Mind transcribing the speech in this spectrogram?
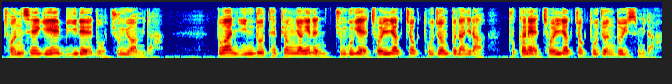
전 세계의 미래에도 중요합니다. 또한 인도 태평양에는 중국의 전략적 도전뿐 아니라 북한의 전략적 도전도 있습니다.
